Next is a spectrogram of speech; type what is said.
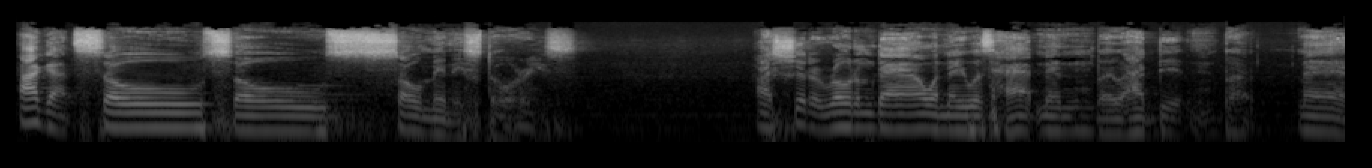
I got so, so, so many stories. I should have wrote them down when they was happening, but I didn't. But man,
